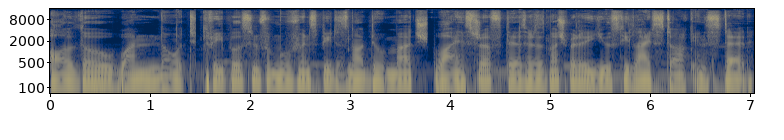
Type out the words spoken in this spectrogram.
Although one note, 3% for movement speed does not do much, why instead of this it is much better to use the light stock instead,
